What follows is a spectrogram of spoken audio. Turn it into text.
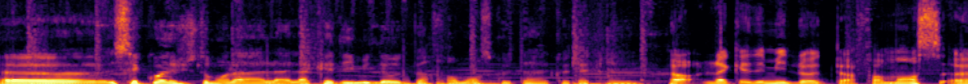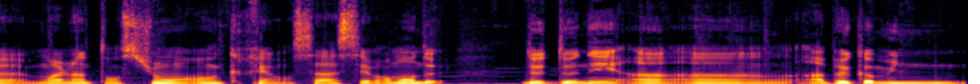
c'est quoi justement l'Académie de la haute performance que tu as, que as créée? Alors, l'Académie de la haute performance, moi, l'intention en créant ça, c'est vraiment de de donner un, un, peu comme une,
